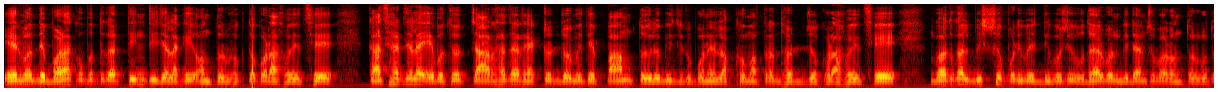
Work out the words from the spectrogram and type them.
এর মধ্যে বরাক উপত্যকার তিনটি জেলাকেই অন্তর্ভুক্ত করা হয়েছে। কাছাড় জেলায় এবছর চার হাজার হেক্টর জমিতে পাম তৈলবীজ রোপণের লক্ষ্যমাত্রা ধার্য করা হয়েছে। গতকাল বিশ্ব পরিবেশ দিবসে উদাহরণ বিধানসভার অন্তর্গত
